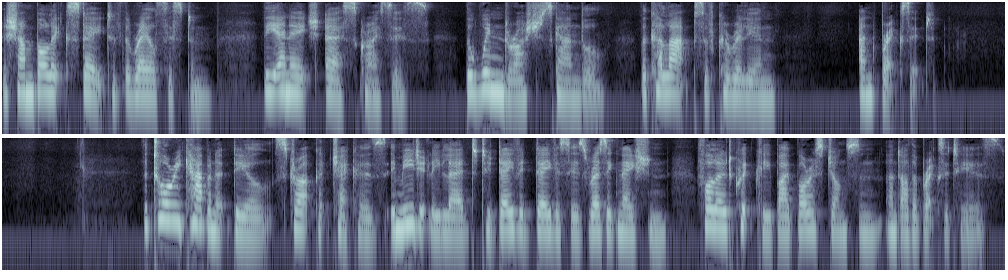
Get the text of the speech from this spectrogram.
the shambolic state of the rail system, the NHS crisis, the Windrush scandal, the collapse of Carillion, and Brexit. The Tory cabinet deal struck at Chequers immediately led to David Davis's resignation, followed quickly by Boris Johnson and other Brexiteers.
